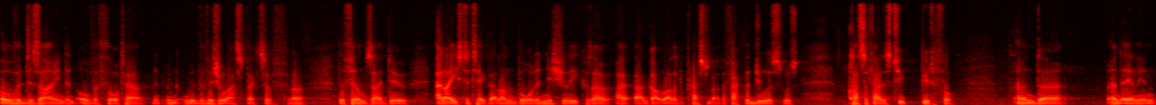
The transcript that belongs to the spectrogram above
over-designed and over-thought out with the visual aspects of uh, the films I do. And I used to take that on board initially because I, I, I, got rather depressed about the fact that Duellists was classified as too beautiful. And uh, and Alien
